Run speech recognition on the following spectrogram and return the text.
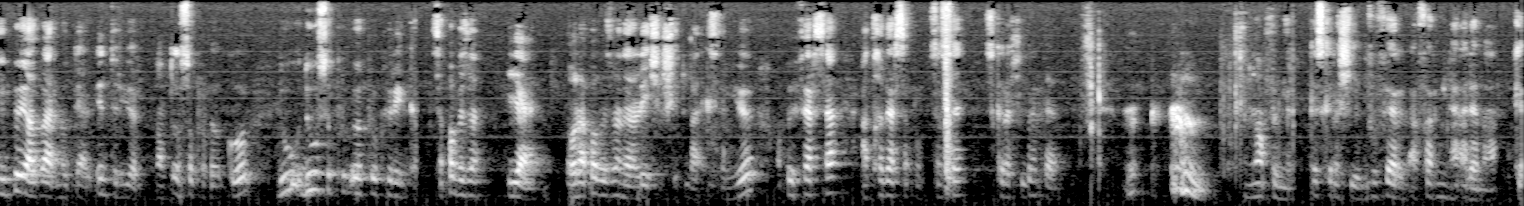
il peut avoir un hôtel intérieur dans son propre corps, d'où se euh, procurer un. Ça n'a pas besoin. On n'a pas besoin d'aller chercher tout à l'extérieur. On peut faire ça à travers sa peau. Ça, c'est ce que Rachid. Non. Qu'est-ce que Rachid Il faut faire à Farmina Alama, que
